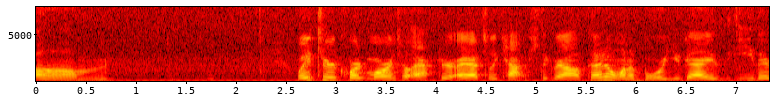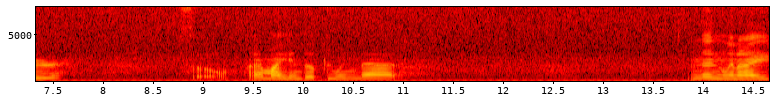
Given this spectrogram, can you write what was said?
um wait to record more until after I actually catch the growl cause I don't want to bore you guys either. So I might end up doing that. And then when I,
